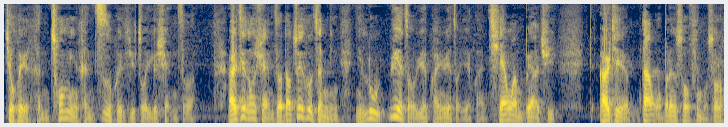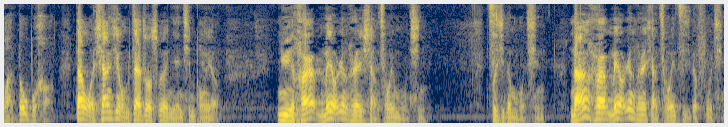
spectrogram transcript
就会很聪明、很智慧的去做一个选择，而这种选择到最后证明，你路越走越宽，越走越宽。千万不要去，而且当然我不能说父母说的话都不好，但我相信我们在座所有年轻朋友。女孩没有任何人想成为母亲，自己的母亲；男孩没有任何人想成为自己的父亲，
